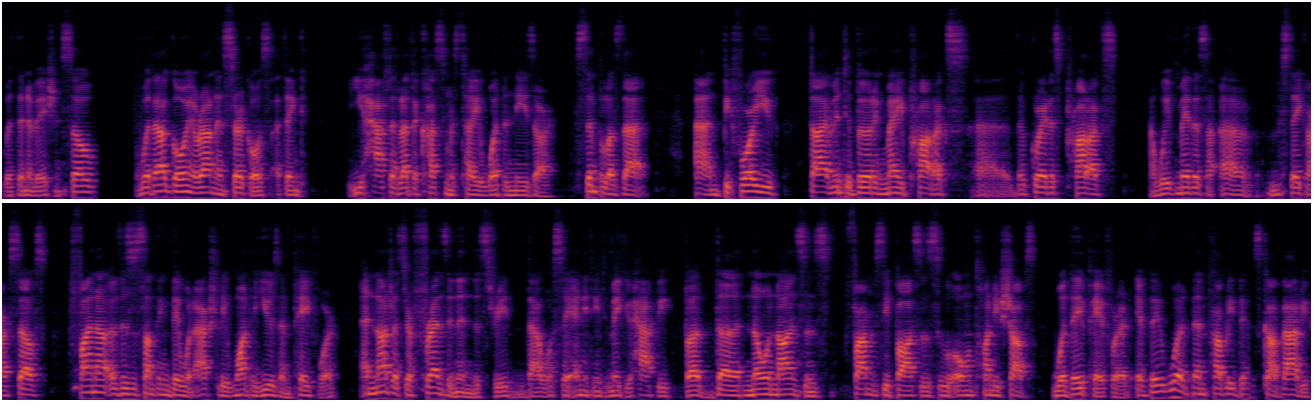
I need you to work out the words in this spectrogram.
with innovation. So without going around in circles, I think you have to let the customers tell you what the needs are. Simple as that. And before you dive into building many products, uh, the greatest products, and we've made this uh, mistake ourselves. Find out if this is something they would actually want to use and pay for, and not just your friends in industry that will say anything to make you happy, but the no nonsense pharmacy bosses who own 20 shops. Would they pay for it? If they would, then probably it's got value.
